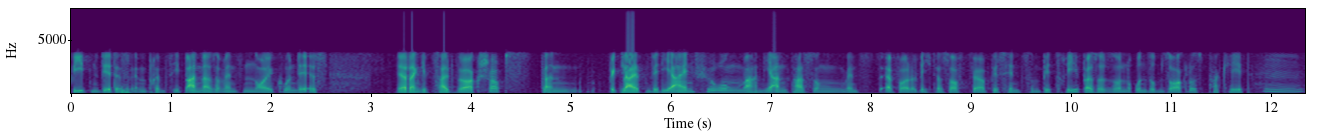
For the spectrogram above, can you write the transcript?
bieten wir das im Prinzip an. Also wenn es ein Neukunde ist, ja, dann gibt es halt Workshops, dann begleiten wir die Einführung, machen die Anpassungen, wenn es erforderlich der Software, bis hin zum Betrieb, also so ein rundum sorglos Paket. Mhm.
